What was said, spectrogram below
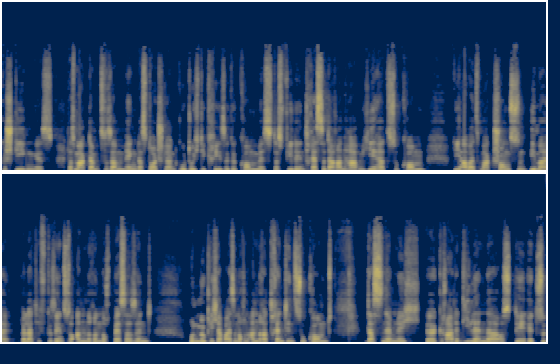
gestiegen ist. Das mag damit zusammenhängen, dass Deutschland gut durch die Krise gekommen ist, dass viele Interesse daran haben, hierher zu kommen, die Arbeitsmarktchancen immer relativ gesehen zu anderen noch besser sind und möglicherweise noch ein anderer Trend hinzukommt, dass nämlich äh, gerade die Länder, aus de, äh, zu,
